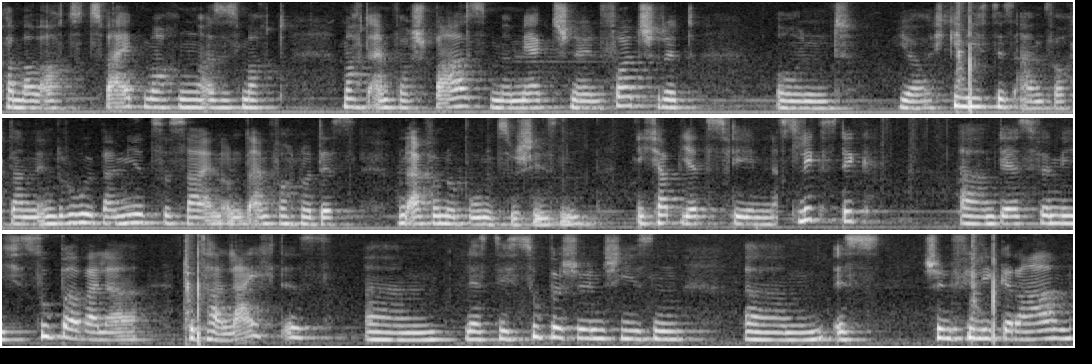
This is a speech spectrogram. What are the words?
kann man aber auch zu zweit machen. Also es macht, macht einfach Spaß, man merkt schnell einen Fortschritt. Und ja, ich genieße das einfach, dann in Ruhe bei mir zu sein und einfach nur das und einfach nur Bogen zu schießen. Ich habe jetzt den Slickstick, ähm, der ist für mich super, weil er total leicht ist, ähm, lässt sich super schön schießen, ähm, ist schön filigran.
